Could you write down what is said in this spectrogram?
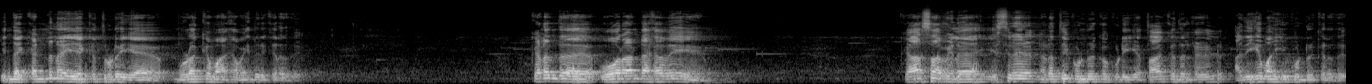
இந்த கண்டன இயக்கத்துடைய முழக்கமாக அமைந்திருக்கிறது. கடந்த ஓராண்டாகவே காசாவில் இஸ்ரேல் நடத்தி கொண்டிருக்கக்கூடிய தாக்குதல்கள் அதிகமாகி கொண்டிருக்கிறது.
